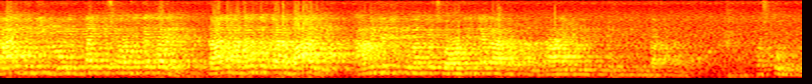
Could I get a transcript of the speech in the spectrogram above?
ভাই যদি গরিব ভাইকে সহযোগিতা করে তাহলে মাঝে করে ভাই আমি যদি তোমাকে সহযোগিতা না করতাম তাহলে কিন্তু তুমি পৃথিবী বাঁচতাম না। কষ্ট হতো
